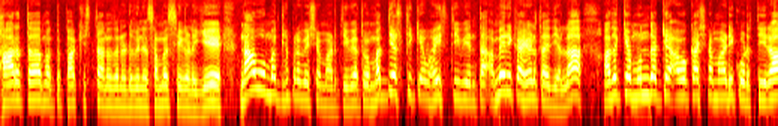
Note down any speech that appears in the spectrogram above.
ಭಾರತ ಮತ್ತು ಪಾಕಿಸ್ತಾನದ ನಡುವಿನ ಸಮಸ್ಯೆಗಳಿಗೆ ನಾವು ಮಧ್ಯಪ್ರವೇಶ ಮಾಡ್ತೀವಿ ಅಥವಾ ಮಧ್ಯಸ್ಥಿಕೆ ವಹಿಸ್ತೀವಿ ಅಂತ ಅಮೇರಿಕ ಹೇಳ್ತಾ ಇದೆಯಲ್ಲ, ಅದಕ್ಕೆ ಮುಂದಕ್ಕೆ ಅವಕಾಶ ಮಾಡಿಕೊಡ್ತೀರಾ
